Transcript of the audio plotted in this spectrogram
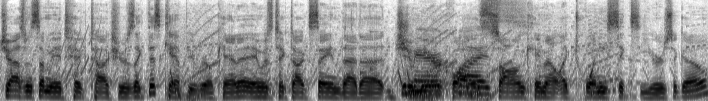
Jasmine sent me a TikTok. She was like, "This can't be real, can it?" And it was TikTok saying that uh, Jamiroquai's Jamiroquai's- song came out like 26 years ago.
